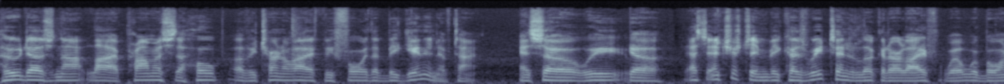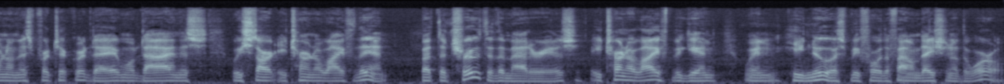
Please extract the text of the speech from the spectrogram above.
Who does not lie, promise the hope of eternal life before the beginning of time. And so we uh, that's interesting because we tend to look at our life, well, we're born on this particular day and we'll die and this we start eternal life then. But the truth of the matter is, eternal life began when he knew us before the foundation of the world.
